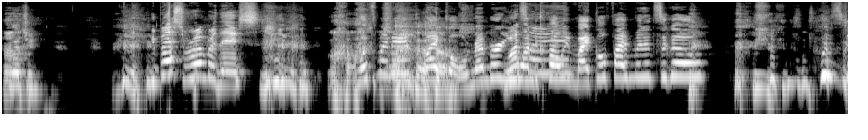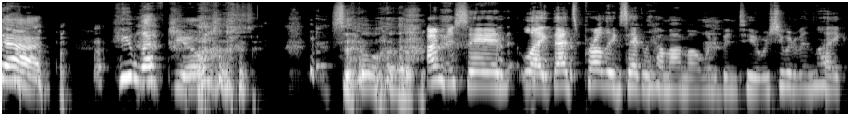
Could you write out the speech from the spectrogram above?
not your. You best remember this. What's my name? Michael. Remember you What's wanted my to call me Michael five minutes ago? Who's dad? He left you. so uh, I'm just saying, like, that's probably exactly how my mom would have been too, where she would have been like,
